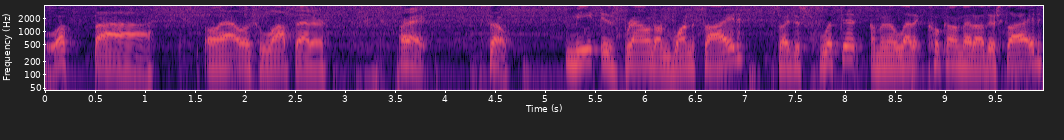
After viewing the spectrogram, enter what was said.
Whoopa! Oh, that looks a lot better. All right, so meat is browned on one side, so I just flipped it. I'm gonna let it cook on that other side.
